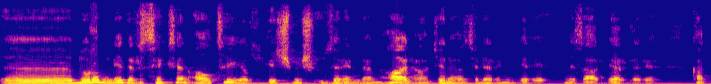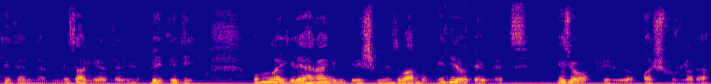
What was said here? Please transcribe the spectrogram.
Ee, durum nedir? 86 yıl geçmiş üzerinden hala cenazelerin yeri, mezar yerleri, katledenlerin mezar yerleri belli değil. Bununla ilgili herhangi bir girişiminiz var mı? Ne diyor devlet? Ne cevap veriyor başvurulara?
